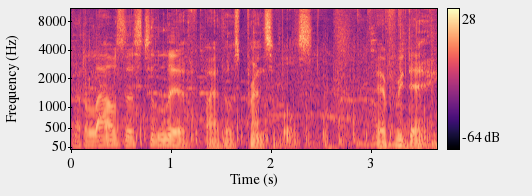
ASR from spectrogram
that allows us to live by those principles every day.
